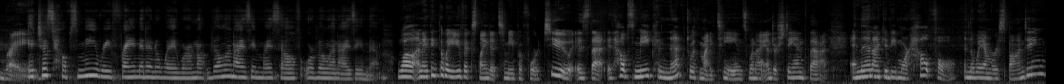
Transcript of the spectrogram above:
right. It just helps me reframe it in a way where I'm not villainizing myself or villainizing them. Well, and I think the way you've explained it to me before too is that it helps me connect with my teens when I understand that. And then I can be more helpful in the way I'm responding,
